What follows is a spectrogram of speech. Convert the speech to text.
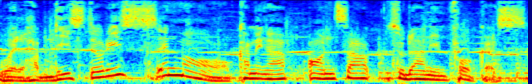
We'll have these stories and more coming up on South Sudan in Focus.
